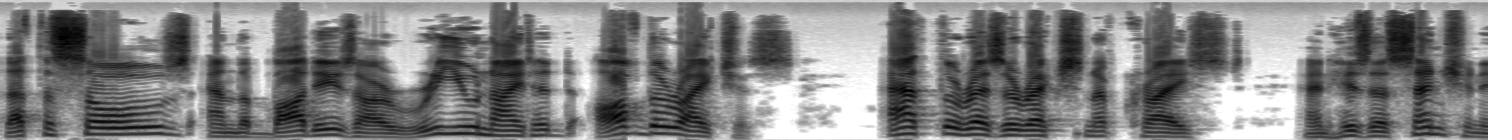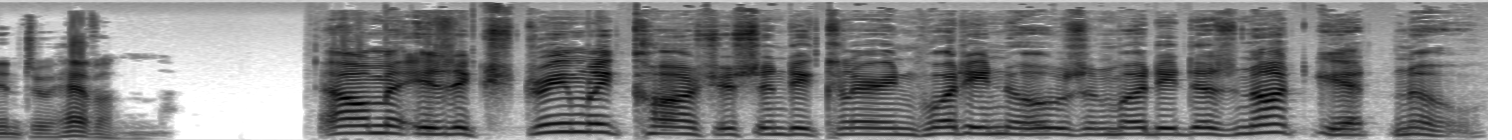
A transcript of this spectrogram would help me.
that the souls and the bodies are reunited of the righteous at the resurrection of Christ and his ascension into heaven. Alma is extremely cautious in declaring what he knows and what he does not yet know.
